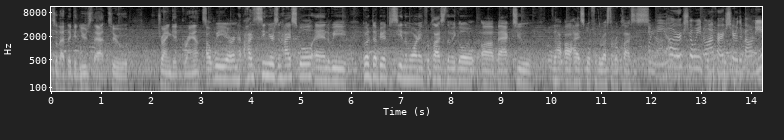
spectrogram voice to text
so that they could use that to try and get grants. Uh, we are in high, seniors in high school and we go to WITC in the morning for classes, then we go uh, back to the uh, high school for the rest of our classes. We are showing off our Share the Bounty.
